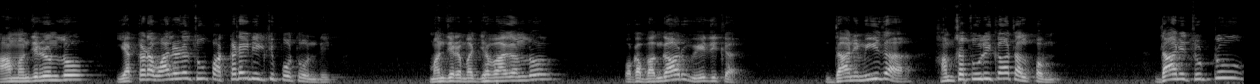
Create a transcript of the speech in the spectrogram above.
ఆ మందిరంలో ఎక్కడ వాలిన చూపు అక్కడే నిలిచిపోతోంది. మందిర మధ్య భాగంలో ఒక బంగారు వేదిక. దాని మీద హంసతూలికా తల్పం. దాని చుట్టూ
